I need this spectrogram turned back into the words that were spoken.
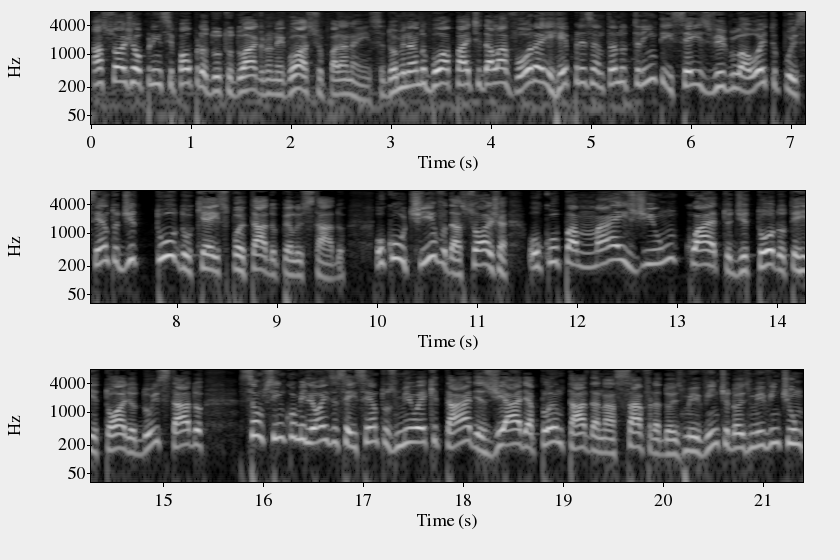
A soja é o principal produto do agronegócio paranaense, dominando boa parte da lavoura e representando 36,8% de tudo que é exportado pelo estado. O cultivo da soja ocupa mais de um quarto de todo o território do estado, são 5 milhões e 600 mil hectares de área plantada na safra 2020-2021,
